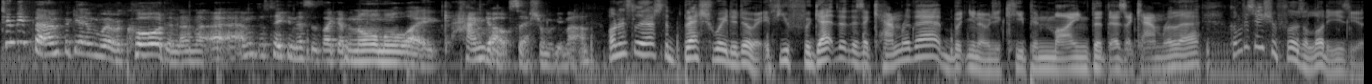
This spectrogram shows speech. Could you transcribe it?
to be fair, I'm forgetting we're recording. I'm I, I'm just taking this as like a normal like hangout session with you, man. Honestly, that's the best way to do it. If you forget that there's a camera there, but you know, just keep in mind that there's a camera there, conversation flows a lot easier.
